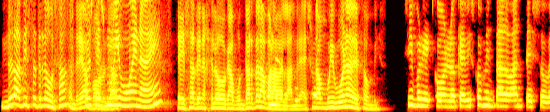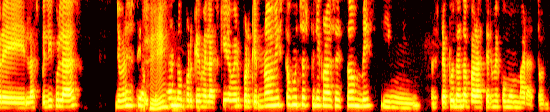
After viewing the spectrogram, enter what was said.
¿No la has visto Tren a Busan, Andrea? Pues Por es muy buena, ¿eh? Esa tienes que luego que apuntártela para verla, Andrea. Es una muy buena de zombies. sí, porque con lo que habéis comentado antes sobre las películas, yo me las estoy Sí. apuntando porque me las quiero ver, porque no he visto muchas películas de zombies y me estoy apuntando para hacerme como un maratón.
